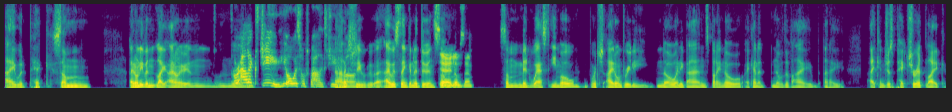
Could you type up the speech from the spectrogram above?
I would pick some I don't even like I don't even Or Alex G. He always talks about Alex G. as Alex well. G I was thinking of doing some yeah, he loves them. some Midwest emo, which I don't really know any bands, but I know I kind of know the vibe and I I can just picture it like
